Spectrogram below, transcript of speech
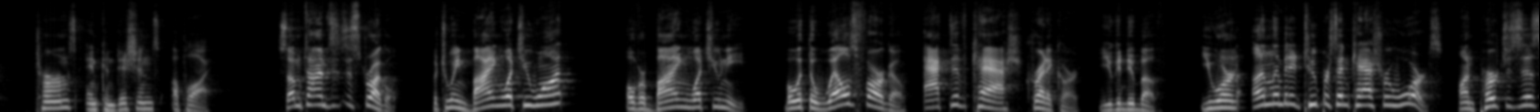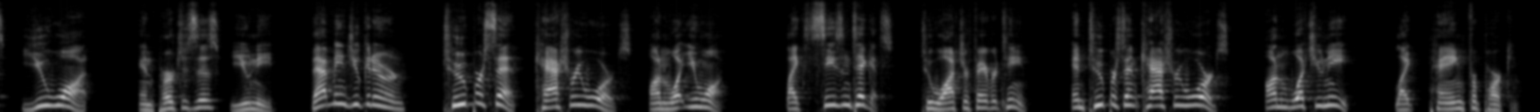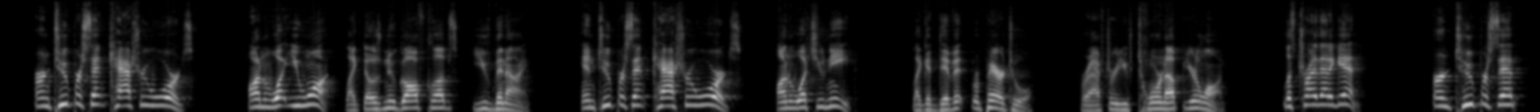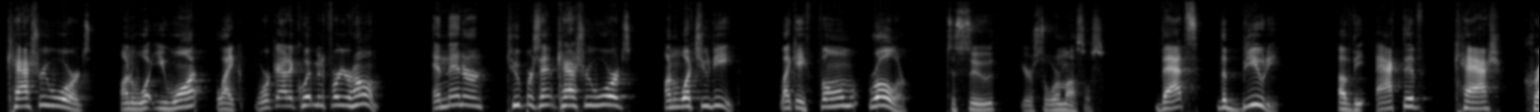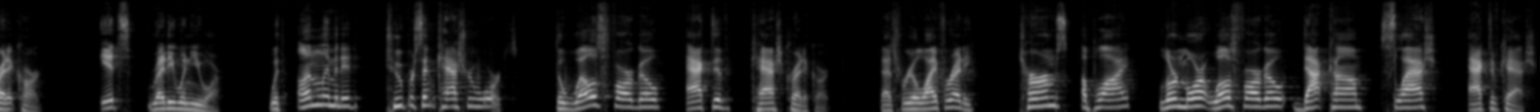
Terms and conditions apply. Sometimes it's a struggle between buying what you want over buying what you need. But with the Wells Fargo Active Cash credit card, you can do both. You earn unlimited 2% cash rewards on purchases you want and purchases you need. That means you can earn 2% cash rewards on what you want, like season tickets to watch your favorite team, and 2% cash rewards on what you need, like paying for parking. Earn 2% cash rewards on what you want, like those new golf clubs you've been eyeing, and 2% cash rewards on what you need, like a divot repair tool for after you've torn up your lawn. Let's try that again. Earn 2% cash rewards on what you want, like workout equipment for your home, and then earn 2% cash rewards on what you need, like a foam roller to soothe your sore muscles. That's the beauty of the Active Cash credit card. It's ready when you are. With unlimited 2% cash rewards, the Wells Fargo Active Cash credit card. That's real life ready. Terms apply. Learn more at wellsfargo.com slash activecash.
